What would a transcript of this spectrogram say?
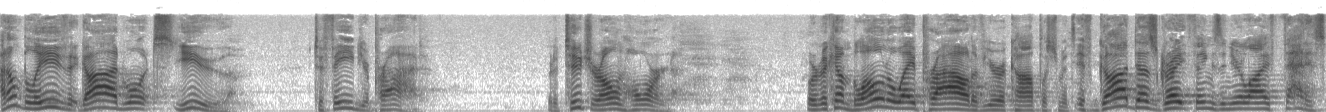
I don't believe that God wants you to feed your pride or to toot your own horn or to become blown away proud of your accomplishments. If God does great things in your life, that is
